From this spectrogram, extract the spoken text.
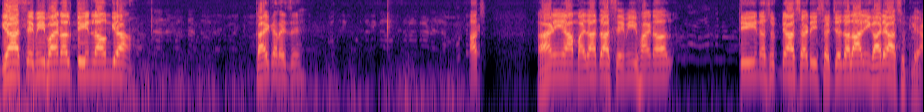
घ्या सेमी फायनल तीन लावून घ्या. काय करायचंय? आज. आणि या मैदानाचा सेमी फायनल तीन सुटण्यासाठी सज्ज झाला आणि गाड्या सुटल्या.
